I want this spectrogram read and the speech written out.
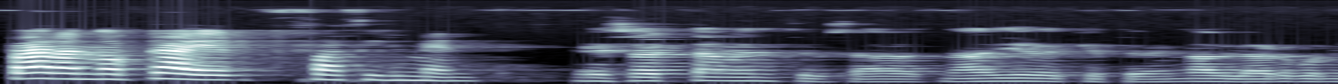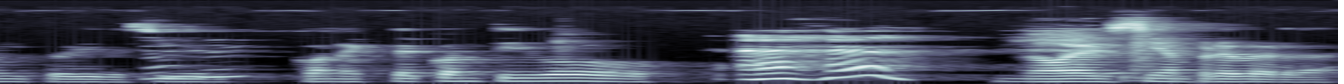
para no caer fácilmente. Exactamente, o sea, nadie de que te venga a hablar bonito y decir, conecté contigo, Ajá. no es siempre verdad.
